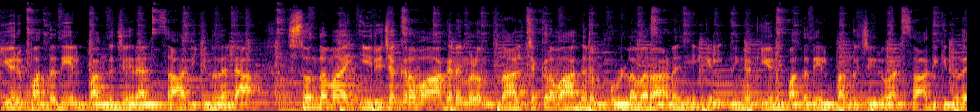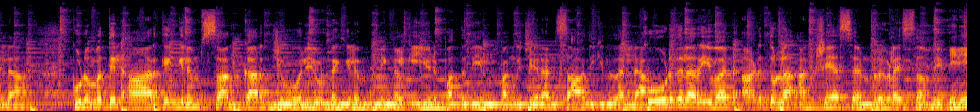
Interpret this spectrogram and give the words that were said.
ഈ ഒരു പദ്ധതിയിൽ പങ്കുചേരാൻ സാധിക്കുന്നതല്ല. സ്വന്തമായി ഇരുചക്ര വാഹനങ്ങളും നാൽചക്ര വാഹനം ഉള്ളവരാണ് എങ്കിൽ നിങ്ങൾക്ക് ഈ ഒരു പദ്ധതിയിൽ പങ്കുചേരുവാൻ സാധിക്കുന്നതല്ല. കുടുംബത്തിൽ ആർക്കെങ്കിലും സർക്കാർ ജോലിയുണ്ടെങ്കിലും നിങ്ങൾക്ക് ഈ ഒരു പദ്ധതിയിൽ പങ്കുചേരാൻ സാധിക്കുന്നതല്ല. കൂടുതൽ അറിയുവാൻ അടുത്തുള്ള അക്ഷയ സെന്ററുകളെ സമീപിക്കും ഇനി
